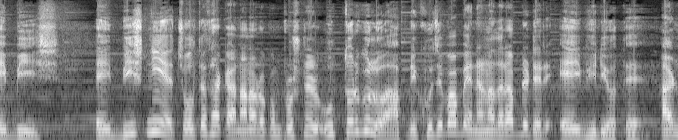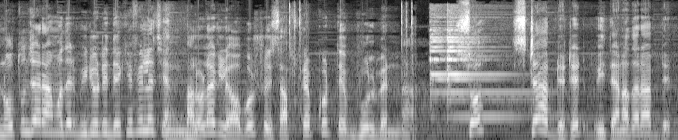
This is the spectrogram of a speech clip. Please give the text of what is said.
এই বিষ। এই বিষ নিয়ে চলতে থাকা নানা রকম প্রশ্নের উত্তরগুলো আপনি খুঁজে পাবেন আনাদার আপডেটের এই ভিডিওতে। আর নতুন যারা আমাদের ভিডিওটি দেখে ফেলেছেন, ভালো লাগলে অবশ্যই সাবস্ক্রাইব করতে ভুলবেন না। So stay updated with another update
